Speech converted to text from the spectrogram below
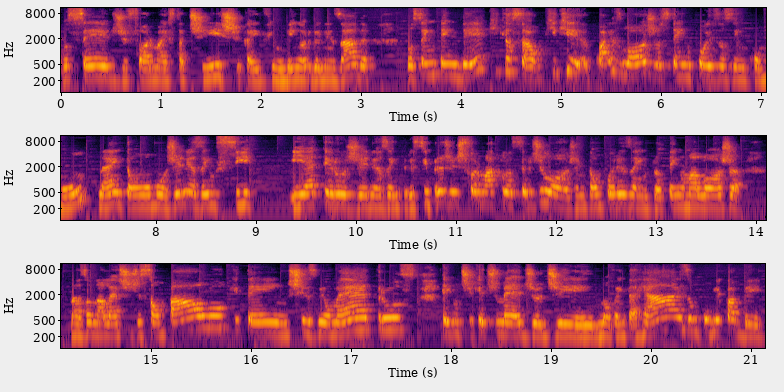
você de forma estatística, enfim, bem organizada, você entender que que essa, que que, quais lojas têm coisas em comum, né? Então, homogêneas em si e heterogêneas entre si para a gente formar cluster de loja. Então, por exemplo, eu tenho uma loja na zona leste de São Paulo que tem X mil metros, tem um ticket médio de 90 reais, um público AB.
